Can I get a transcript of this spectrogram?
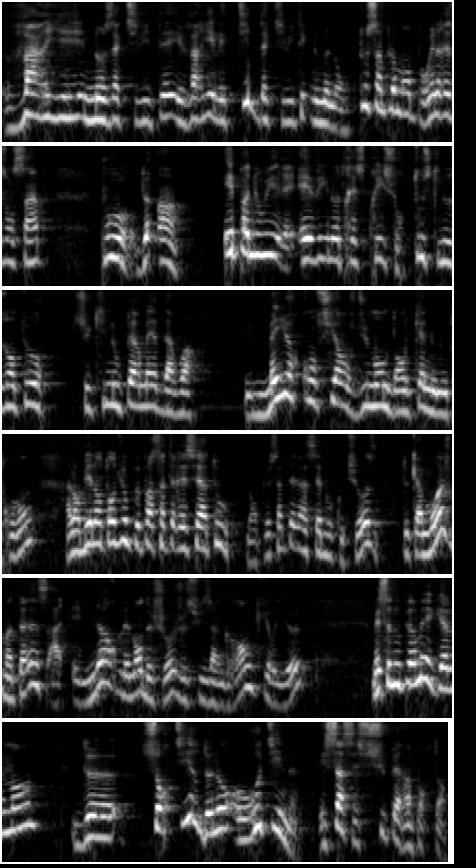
varier nos activités et varier les types d'activités que nous menons. Tout simplement pour une raison simple, pour, de un, épanouir et éveiller notre esprit sur tout ce qui nous entoure, ce qui nous permet d'avoir une meilleure conscience du monde dans lequel nous nous trouvons. Alors bien entendu, on ne peut pas s'intéresser à tout, mais on peut s'intéresser à beaucoup de choses. En tout cas, moi, je m'intéresse à énormément de choses, je suis un grand curieux. Mais ça nous permet également de sortir de nos routines. Et ça, c'est super important.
